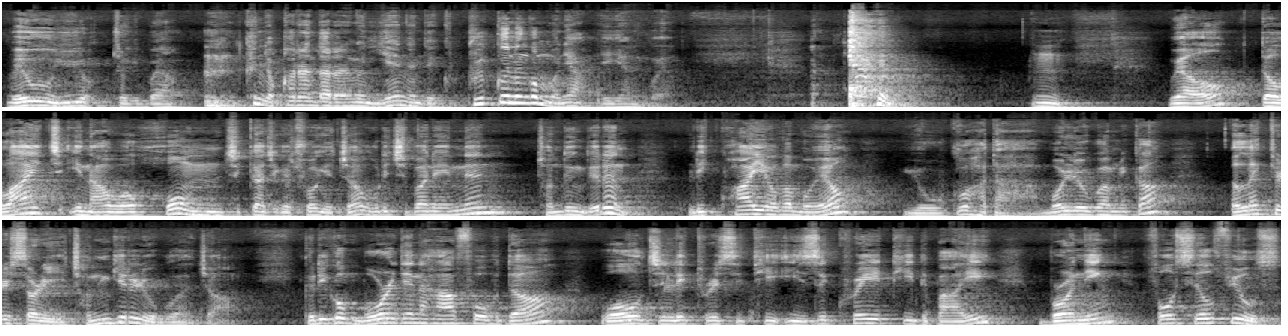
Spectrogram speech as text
매우 유용 저기 뭐야 큰 역할을 한다라는 건 이해했는데 그 불 끄는 건 뭐냐? 얘기하는 거예요. 음. Well, the light in our home까지가 주어겠죠. 우리 집안에 있는 전등들은 require가 뭐예요? 요구하다. 뭘 요구합니까? electricity, 전기를 요구하죠. 그리고 more than half of the world's electricity is created by burning fossil fuels.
